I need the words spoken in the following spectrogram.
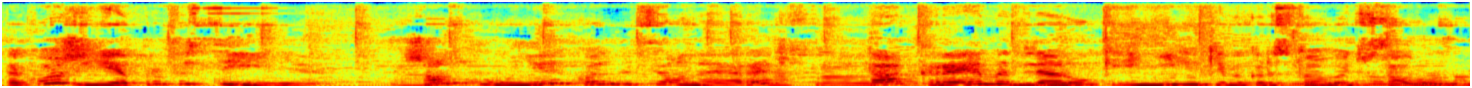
Також є професійні шампуні, кондиціонери та креми для рук і ніг, які використовують в салонах.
